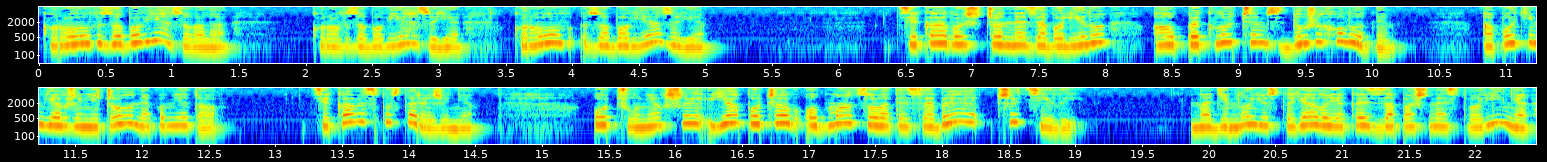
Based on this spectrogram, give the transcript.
Кров зобов'язувала, кров зобов'язує, кров зобов'язує. Цікаво, що не заболіло, а опекло чимсь дуже холодним. А потім я вже нічого не пам'ятав. Цікаве спостереження. Очунявши, я почав обмацувати себе чи цілий. Наді мною стояло якесь запашне створіння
